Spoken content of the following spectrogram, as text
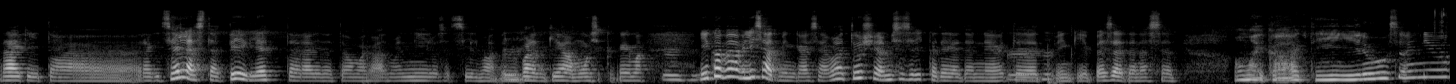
Räägid äh,, räägid sellest, lähed peegli ette, räägid, et oh my god, mul on nii ilusad silmad või mm. paned mingi hea muusika käima mm. -hmm. iga päev lisad mingi asja, oled duši all, mis sa seal ikka teed, onju, ütled, et mingi pesed ennast, et oh my god, nii ilus on ju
